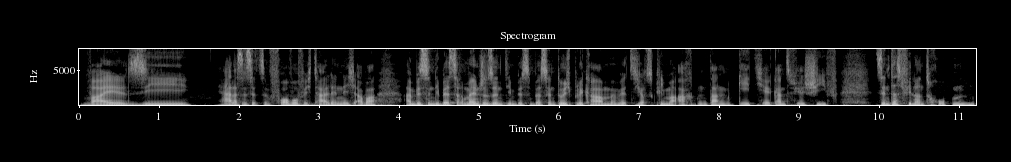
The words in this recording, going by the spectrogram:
weil sie, ja, das ist jetzt ein Vorwurf, ich teile den nicht, aber ein bisschen die besseren Menschen sind, die ein bisschen besseren Durchblick haben. Wenn wir jetzt nicht aufs Klima achten, dann geht hier ganz viel schief. Sind das Philanthropen?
